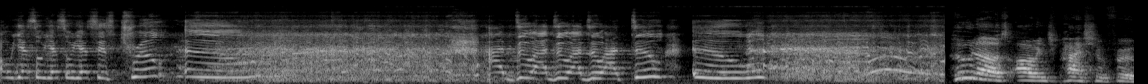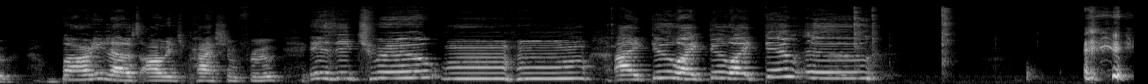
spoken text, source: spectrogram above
Oh yes, oh yes, oh yes, it's true. Ooh. I do, I do, I do, I do. Ooh. Who loves orange passion fruit? Barney loves orange passion fruit. Is it true? Mm-hmm. I do, I do, I do. Ooh.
